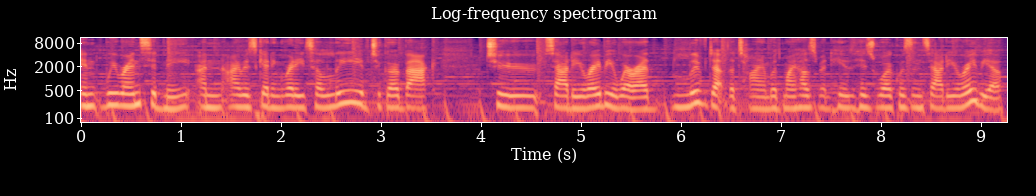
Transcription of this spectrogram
in we were in Sydney and I was getting ready to leave to go to Saudi Arabia where I lived at the time with my husband his, his work was in Saudi Arabia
